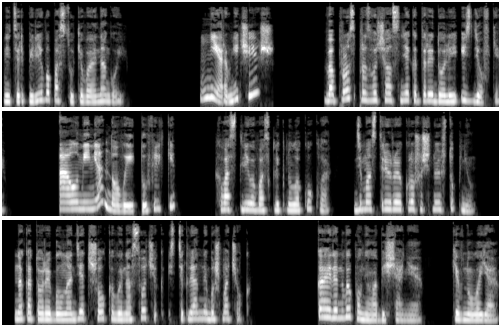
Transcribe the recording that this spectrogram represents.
нетерпеливо постукивая ногой. «Нервничаешь?» Вопрос прозвучал с некоторой долей издевки. «А у меня новые туфельки», — хвастливо воскликнула кукла, демонстрируя крошечную ступню, на которой был надет шелковый носочек и стеклянный башмачок. Кайден выполнил обещание, кивнула я.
